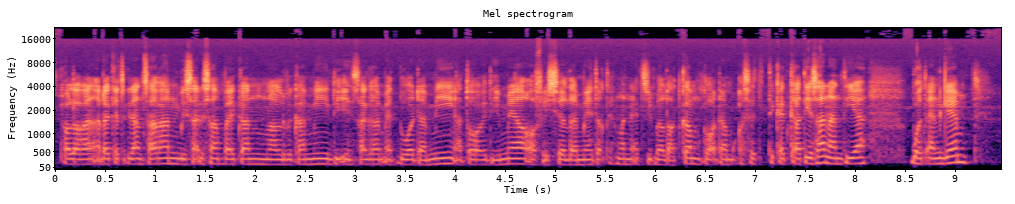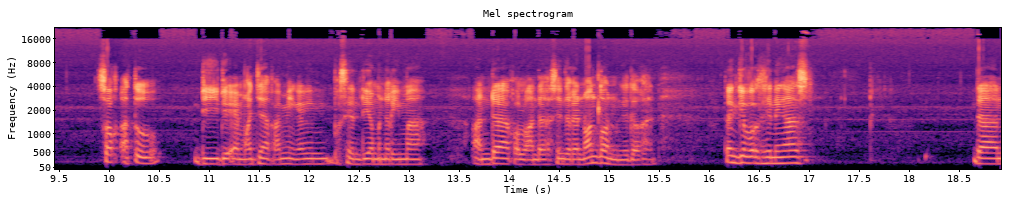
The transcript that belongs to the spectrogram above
kalau ada kritikan saran bisa disampaikan melalui kami di Instagram at 2dami atau di email officialdamientertainment at gmail.com kalau ada mau kasih tiket gratisan nanti ya buat endgame sok atau di DM aja kami kami bersedia menerima anda kalau anda sendiri nonton gitu kan thank you for listening us dan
